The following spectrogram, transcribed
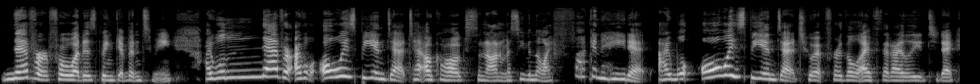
never for what has been given to me. I will never, I will always be in debt to Alcoholics Anonymous, even though I fucking hate it. I will always be in debt to it for the life that I lead today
